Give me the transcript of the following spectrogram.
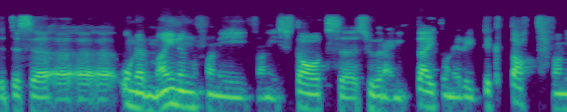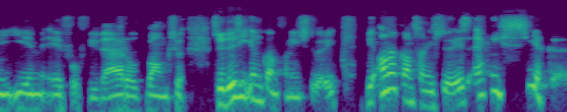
dit is 'n 'n ondermyning van die van die staat se soewereiniteit onder die diktat van die EMF of die Wêreldbank. So so dis die een kant van die storie. Die ander kant van die storie is ek nie seker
